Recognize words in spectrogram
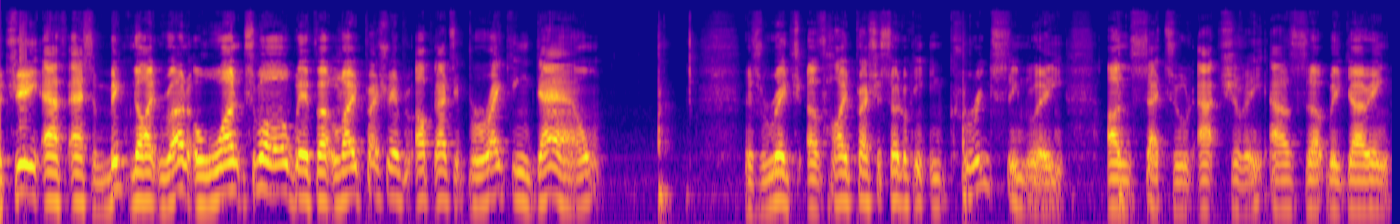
the GFS midnight run once more with uh, low pressure in from Atlantic breaking down this ridge of high pressure, so looking increasingly unsettled actually as uh, we're going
